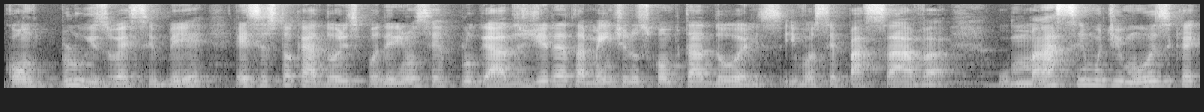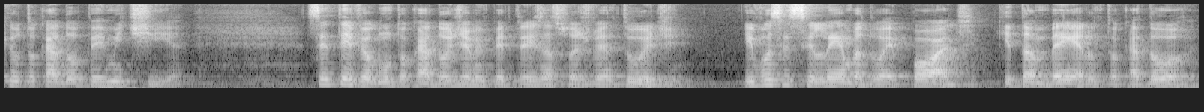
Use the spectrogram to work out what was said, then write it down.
Com plugs USB, esses tocadores poderiam ser plugados diretamente nos computadores e você passava o máximo de música que o tocador permitia. Você teve algum tocador de MP3 na sua juventude? E você se lembra do iPod, que também era um tocador?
